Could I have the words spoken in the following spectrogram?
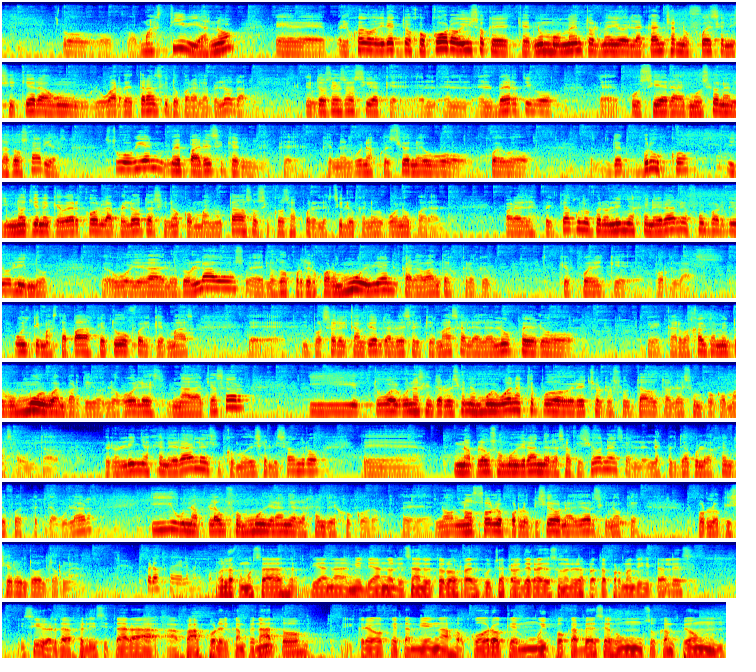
más tibias, ¿no? Eh, el juego directo de Jocoro hizo que, en un momento el medio de la cancha no fuese ni siquiera un lugar de tránsito para la pelota. Entonces eso hacía que el, vértigo eh, pusiera emoción en las dos áreas. Estuvo bien, me parece que en, algunas cuestiones hubo juego de brusco y no tiene que ver con la pelota, sino con manotazos y cosas por el estilo que no es bueno para para el espectáculo, pero en líneas generales fue un partido lindo. Eh, hubo llegada de los dos lados, eh, los dos porteros jugaron muy bien, Caravantes creo que, que fue el que, por las últimas tapadas que tuvo, fue el que más, eh, y por ser el campeón tal vez el que más sale a la luz, pero Carvajal también tuvo un muy buen partido, los goles nada que hacer, y tuvo algunas intervenciones muy buenas que pudo haber hecho el resultado tal vez un poco más abultado. Pero en líneas generales, y como dice Lisandro, un aplauso muy grande a las aficiones, el espectáculo de la gente fue espectacular y un aplauso muy grande a la gente de Jocoro. Eh, no, no solo por lo que hicieron ayer, sino que por lo que hicieron todo el torneo. Hola, ¿cómo estás? Diana, Emiliano, Lisandro y todos los radioescuchas a través de Radio Sonora y las plataformas digitales. Y sí, ¿verdad? Felicitar a, a FAS por el campeonato y creo que también a Jocoro, que muy pocas veces un subcampeón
